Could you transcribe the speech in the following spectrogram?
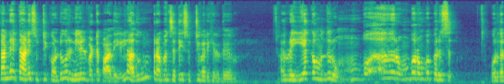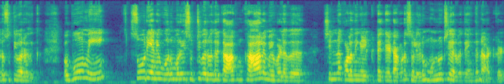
தன்னைத்தானே சுற்றி கொண்டு ஒரு நீள்வட்ட பாதையில் அதுவும் பிரபஞ்சத்தை சுற்றி வருகிறது. அதோட இயக்கம் வந்து ரொம்ப ரொம்ப ரொம்ப பெருசு. ஒரு தடவை சுற்றி வர்றதுக்கு. இப்போ பூமி சூரியனை ஒரு முறை சுற்றி வருவதற்கு ஆகும் காலம் எவ்வளவு? சின்ன குழந்தைங்கள்கிட்ட கேட்டால் கூட சொல்லிடும் முந்நூற்றி அறுபத்தைந்து நாட்கள்.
